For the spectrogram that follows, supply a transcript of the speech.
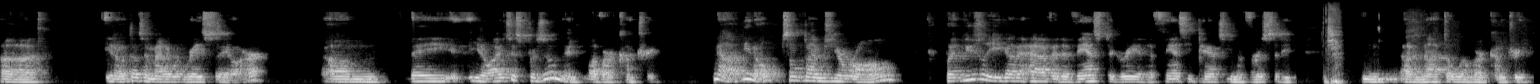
Uh, you know, it doesn't matter what race they are. Um, they, you know, I just presume they love our country. Now, you know, sometimes you're wrong, but usually you got to have an advanced degree at a fancy pants university uh, not to love our country.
